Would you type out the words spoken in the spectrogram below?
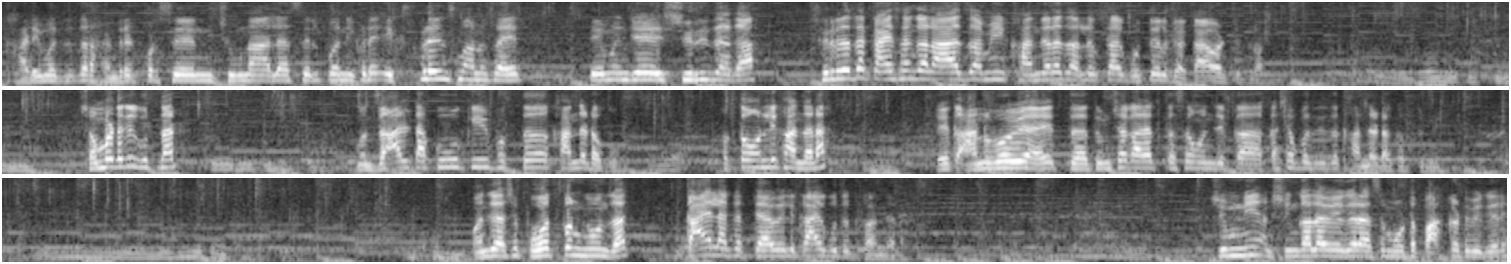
खाडीमध्ये तर हंड्रेड पर्सेंट चिवणा आला असेल पण इकडे एक्सपिरियन्स माणूस आहेत. ते म्हणजे श्रीदादा श्रीदादा काय सांगाल? आज आम्ही खांद्याला चाललो काय गुतेल का? काय वाटतं तुला? शंभर टक्के गुतणार मग जाल टाकू की फक्त खांदा टाकू? फक्त ओनली खांदा ना? एक अनुभवी आहेत. तर तुमच्या काळात कसं म्हणजे का कशा पद्धतीचं खांदा टाकत तुम्ही? म्हणजे असे पोहत पण घेऊन जात? काय लागत त्यावेळी? काय गुतत खांद्याला? चिमणी आणि शिंगाला वगैरे असं मोठं पाकट वगैरे.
